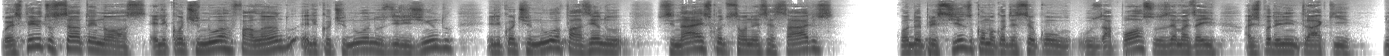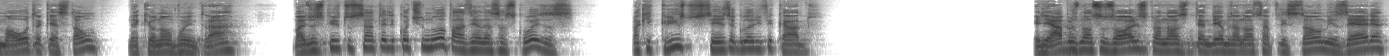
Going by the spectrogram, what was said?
O Espírito Santo em nós, ele continua falando, ele continua nos dirigindo, ele continua fazendo sinais quando são necessários, quando é preciso, como aconteceu com os apóstolos, né? mas aí a gente poderia entrar aqui numa outra questão, né, que eu não vou entrar, mas o Espírito Santo ele continua fazendo essas coisas para que Cristo seja glorificado. Ele abre os nossos olhos para nós entendermos a nossa aflição, miséria,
